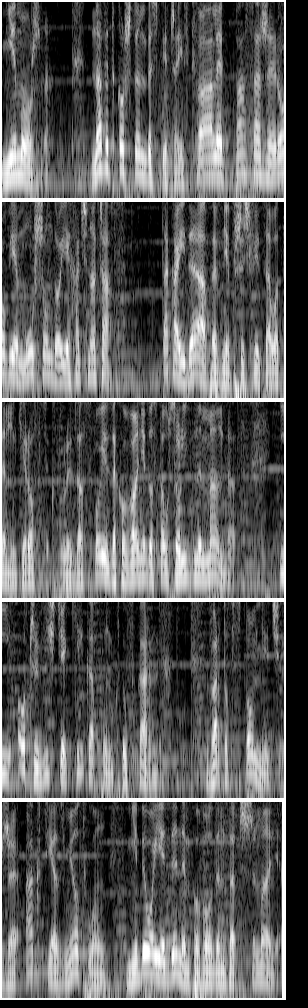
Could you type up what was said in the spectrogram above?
nie można. Nawet kosztem bezpieczeństwa, ale pasażerowie muszą dojechać na czas. Taka idea pewnie przyświecała temu kierowcy, który za swoje zachowanie dostał solidny mandat i oczywiście kilka punktów karnych. Warto wspomnieć, że akcja z miotłą nie była jedynym powodem zatrzymania.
